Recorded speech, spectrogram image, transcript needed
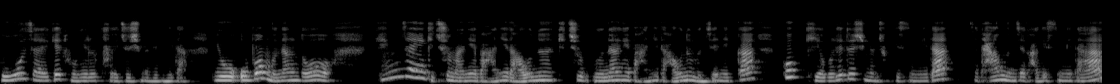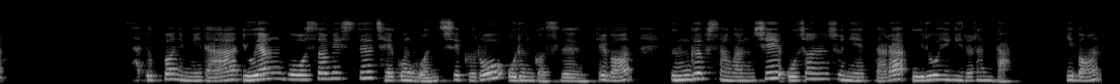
보호자에게 동의를 구해 주시면 됩니다. 요 5번 문항도 굉장히 기출 많이 나오는 기출 문항에 많이 나오는 문제니까 꼭 기억을 해 두시면 좋겠습니다. 자, 다음 문제 가겠습니다. 자, 6번입니다. 요양보호 서비스 제공 원칙으로 옳은 것은 1번 응급 상황 시 우선순위에 따라 의료 행위를 한다. 2번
